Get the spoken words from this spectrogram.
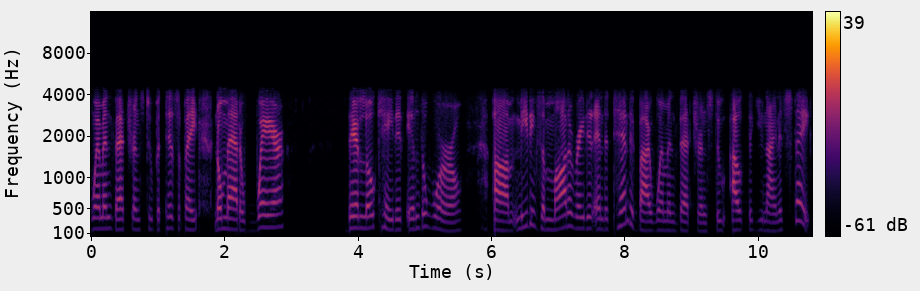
women veterans to participate no matter where they're located in the world. Um, meetings are moderated and attended by women veterans throughout the United States.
